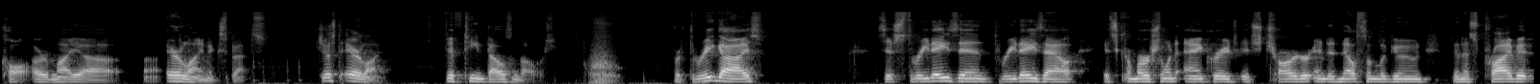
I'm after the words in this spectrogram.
call or my uh, uh, airline expense, just airline, fifteen thousand dollars for three guys it's just three days in, three days out. It's commercial in Anchorage. It's charter into Nelson Lagoon. Then it's private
